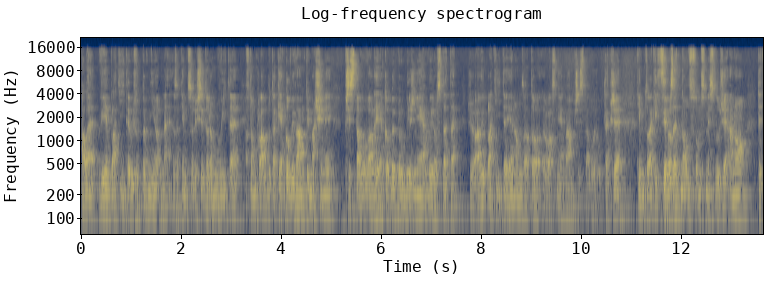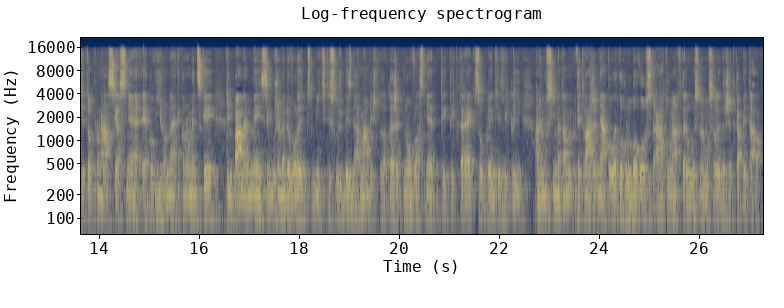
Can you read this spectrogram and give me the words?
ale vy je platíte už od prvního dne. Zatímco, když si to domluvíte v tom cloudu, tak jako by vám ty mašiny přistavovaly jakoby průběžně, jak vy rostete. Že? A vy platíte jenom za to, vlastně, jak vám přistavují. Takže tím to taky chci rozetnout v tom smyslu, že ano, teď je to pro nás jasně jako výhodné ekonomicky, tím pádem my si můžeme dovolit mít ty služby zdarma, když to takhle řeknu, vlastně ty, ty které jsou klienti zvyklí a nemusíme tam vytvářet nějakou jako hlubokou ztrátu, na kterou bychom museli držet kapitál.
